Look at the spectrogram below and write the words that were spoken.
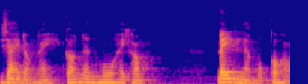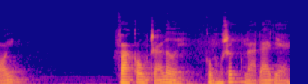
giai đoạn này có nên mua hay không? Đây là một câu hỏi và câu trả lời cũng rất là đa dạng.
